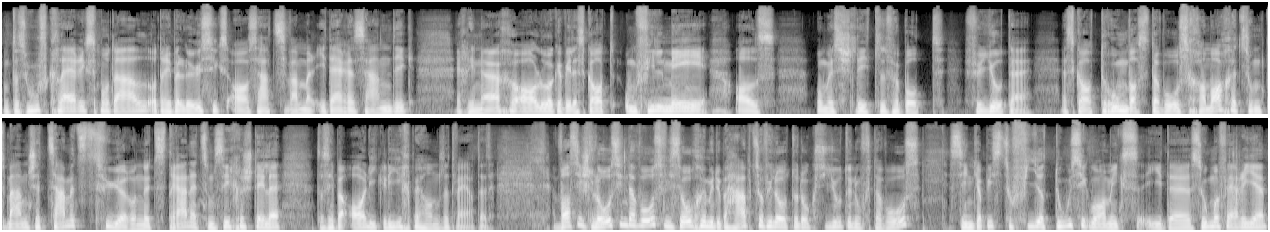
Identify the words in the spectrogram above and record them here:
Und das Aufklärungsmodell oder eben Lösungsansätze, wenn wir in dieser Sendung ein bisschen näher anschauen, weil es geht um viel mehr als um ein Schlittelverbot für Juden. Es geht darum, was Davos machen kann, um die Menschen zusammenzuführen und nicht zu trennen, um sicherzustellen, dass eben alle gleich behandelt werden. Was ist los in Davos? Wieso kommen überhaupt so viele orthodoxe Juden auf Davos? Es sind ja bis zu 4000, die in den Sommerferien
